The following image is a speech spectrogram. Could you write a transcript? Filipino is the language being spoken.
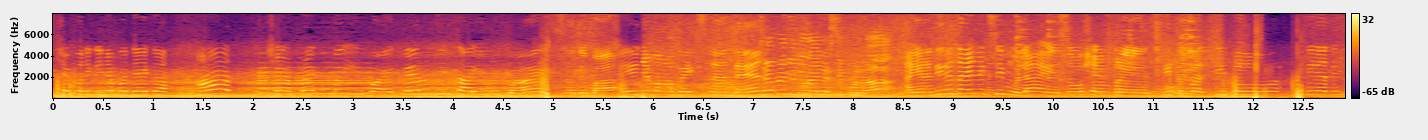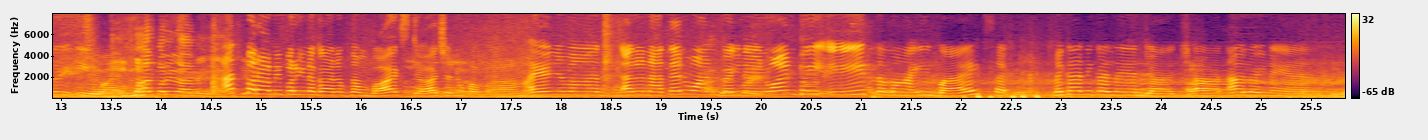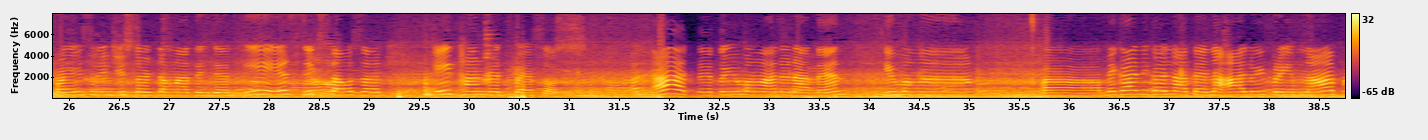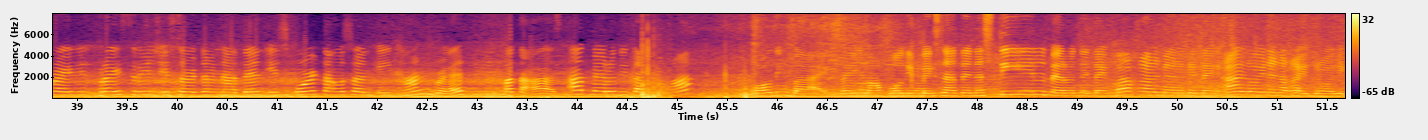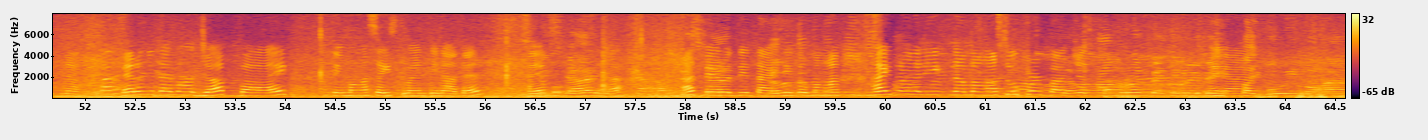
Bike, syempre Bodega. At, syempre, kung may e-bike, meron din tayong bikes. So, di ba? Ayun yung mga bikes natin. Siyempre dito tayo nagsimula. Ayan, dito tayo nagsimula eh. So, syempre, dito pa, dito, hindi natin ito iiwan. Mahal pa rin natin yan. At marami pa rin naghanap ng bikes, Judge. Ano ka ba? Ayan yung mga, ano natin, 1 by 9, 1 by 8 na mga e-bikes. Mechanical na yan, Judge. At alloy na yan. Price range start lang natin dyan is 6,800 pesos. At ito yung mga ano natin, yung mga ah, mechanical natin na alloy frame na price, range start lang natin is 4,800 pataas. At meron din tayo mga folding bags. Ayun yung mga folding bags natin na steel, meron din tayong bakal, meron din tayong alloy na naka-hydraulic na. Meron din tayong mga job bike. Ito yung mga size 20 natin. Ayan po sila. At meron din tayo dito mga hydraulic na mga super budget na. Cameron 29, Ayan. 5, buuin mo ha.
